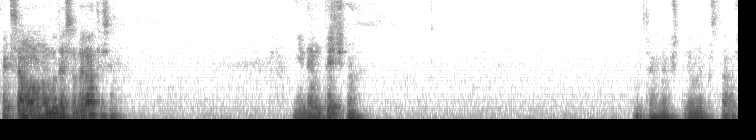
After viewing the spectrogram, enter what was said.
Так само воно буде собиратися. Ідентично. Ну, Так, інакше ти його не поставиш.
